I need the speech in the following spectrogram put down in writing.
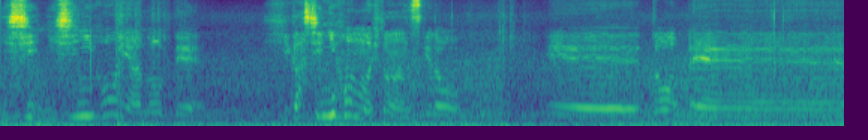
西、西日本やのって、東日本の人なんですけど、えーと、え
